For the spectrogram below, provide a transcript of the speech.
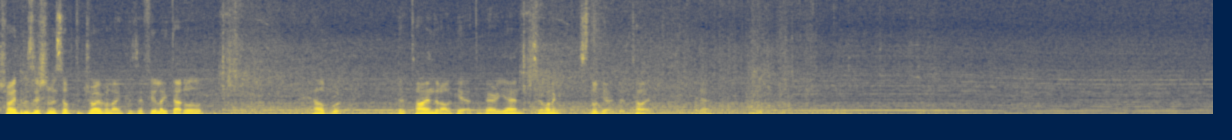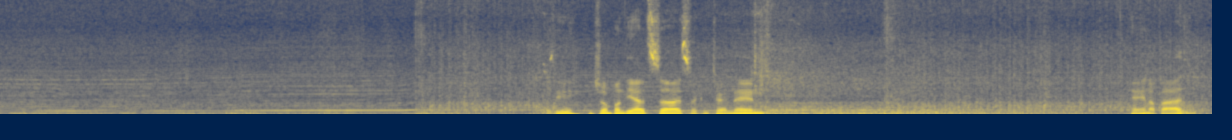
trying to position myself to driving line because I feel like that'll help with the time that I'll get at the very end. So I want to still get a good time, you know. See? Jump on the outside so I can turn in. Okay, not bad.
